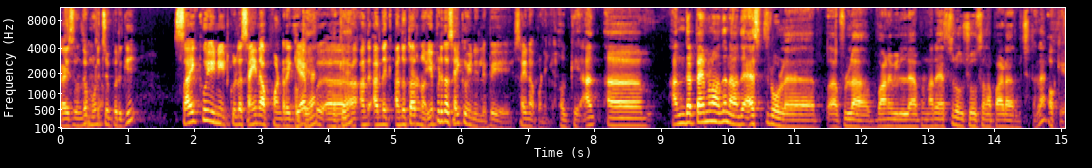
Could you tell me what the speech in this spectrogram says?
கைஸ் வந்து முடிச்ச பிறகு சைக்கோ யூனிட்குள்ள சைன் அப் பண்ற கேப் அந்த அந்த அந்த தருணம். எப்படி தான் சைக்கோ யூனிட்ல போய் சைன் அப் பண்ணீங்க? ஓகே அந்த டைமில் வந்து நான் வந்து ஆஸ்ட்ரோவில் ஃபுல்லாக வானவில்ல அப்புறம் நிறைய ஆஸ்ட்ரோ ஷோஸ் எல்லாம் பாட ஆரம்பிச்சிட்டேன் ஓகே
